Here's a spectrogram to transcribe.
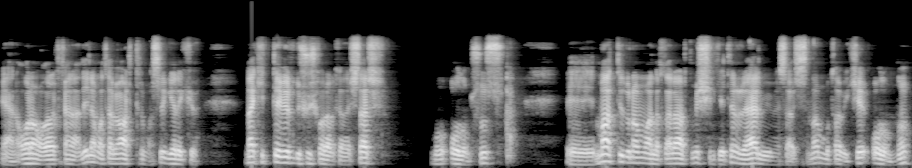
Yani oran olarak fena değil ama tabii arttırması gerekiyor. Nakitte bir düşüş var arkadaşlar. Bu olumsuz. E, maddi duran varlıklar artmış şirketin reel büyümesi açısından bu tabii ki olumlu.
